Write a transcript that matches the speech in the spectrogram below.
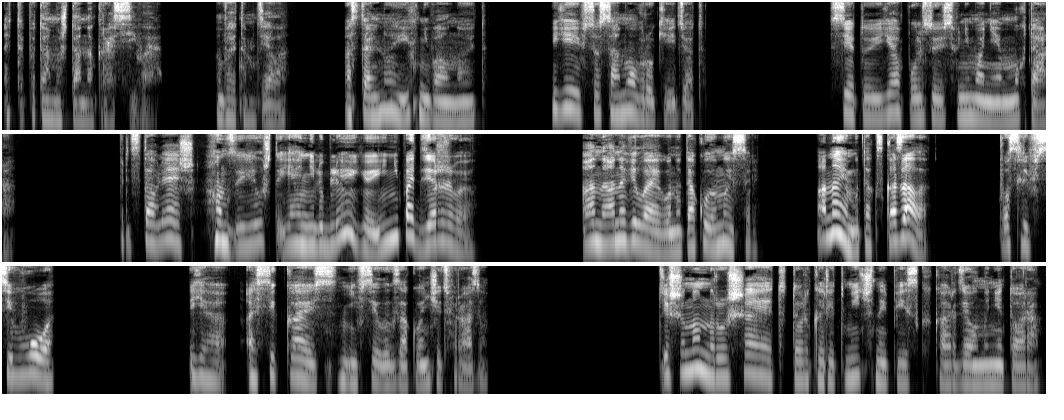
Это потому, что она красивая. В этом дело. Остальное их не волнует. Ей все само в руки идет. Сетую я, пользуясь вниманием Мухтара. Представляешь, он заявил, что я не люблю ее и не поддерживаю. Она навела его на такую мысль. Она ему так сказала. После всего... Я осекаюсь, не в силах закончить фразу. Тишину нарушает только ритмичный писк кардиомонитора.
